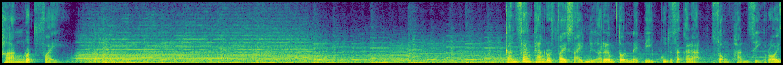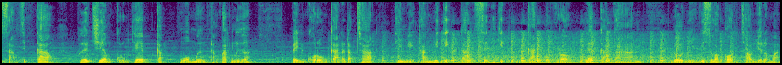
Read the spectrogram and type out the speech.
ทางรถไฟ การสร้างทางรถไฟสายเหนือเริ่มต้นในปีพุทธศักราช 2439 เพื่อเชื่อมกรุงเทพกับหัวเมืองทางภาคเหนือ เป็นโครงการระดับชาติที่มีทั้งมิติด้านเศรษฐกิจ การปกครองและการทหาร โดยมีวิศวกรชาวเยอรมัน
